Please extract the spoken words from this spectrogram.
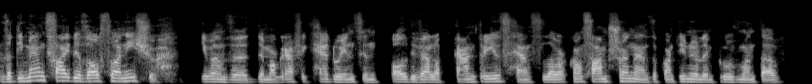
The demand side is also an issue, given the demographic headwinds in all developed countries, hence lower consumption and the continual improvement of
